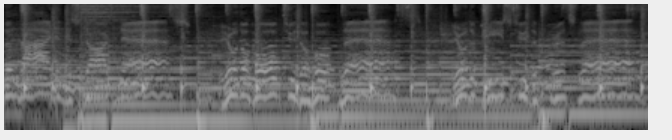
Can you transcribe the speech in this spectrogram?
The light in this darkness. You're the hope to the hopeless. You're the peace to the princeless.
